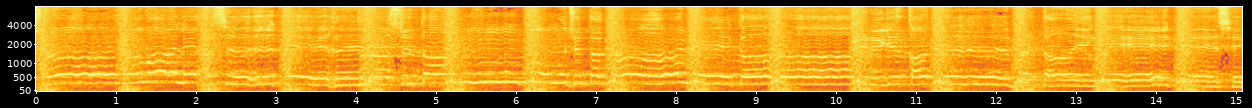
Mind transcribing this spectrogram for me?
شان والے ہنستے ہیں راستہ کو مجھ تک آنے کا۔ پھر یہ قاتل بتائیں گے کیسے؟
